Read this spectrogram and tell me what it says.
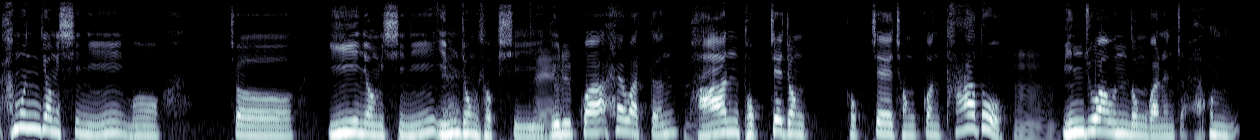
함은경 씨니 뭐저 이인영 씨니 임종석 씨들과 해왔던 반 독재 정 독재 정권 타도 음. 민주화 운동과는 조금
